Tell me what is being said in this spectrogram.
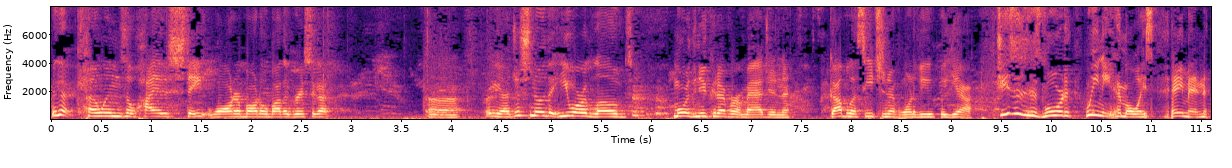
We got Cohen's Ohio State water bottle by the grace of God. Uh, but yeah, just know that you are loved more than you could ever imagine. God bless each and every one of you. But yeah, Jesus is Lord. We need him always. Amen.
